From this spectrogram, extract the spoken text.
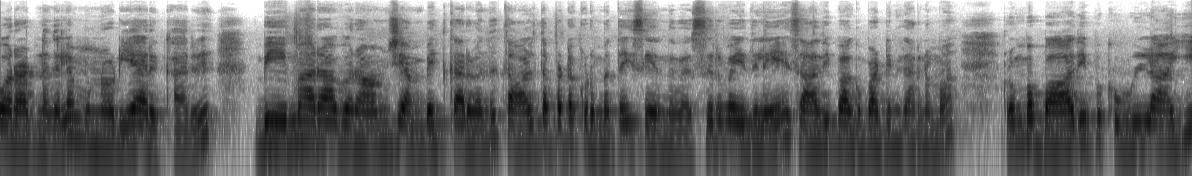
போராடினதில் முன்னோடியாக இருக்கார். பீமாராவ் ராம்ஜி அம்பேத்கர் வந்து தாழ்த்தப்பட்ட குடும்பத்தை சேர்ந்தவர். சிறு வயதிலேயே சாதி பாகுபாட்டின் காரணமாக ரொம்ப பாதிப்புக்கு உள்ளாகி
